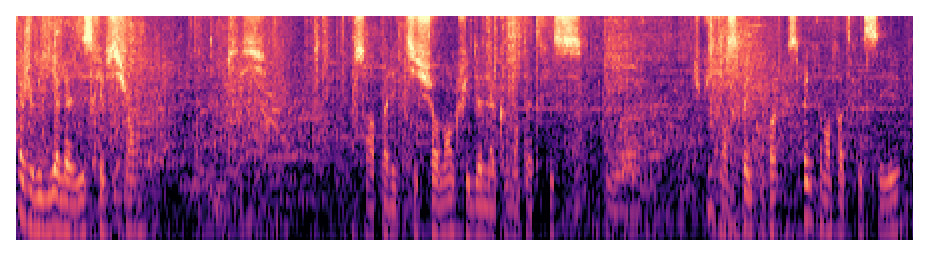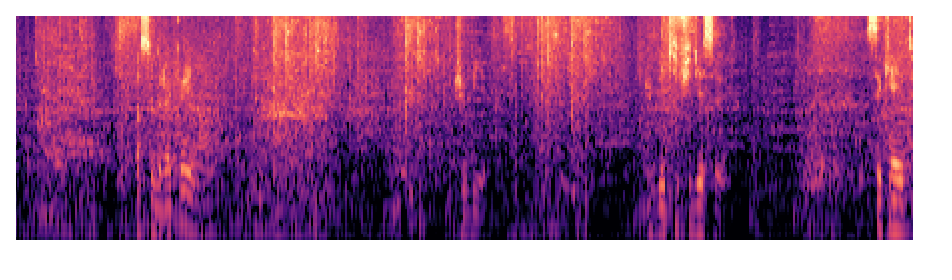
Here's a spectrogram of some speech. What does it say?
Ah, je vais lire la description. Tant pis. On saura pas les petits surnoms que lui donne la commentatrice. Ou, euh... Je sais plus, non, c'est pas, une... pas une commentatrice, c'est... Personne de l'accueil, hein. J'ai oublié. J'ai oublié qui filait, c'est... C'est Kate,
